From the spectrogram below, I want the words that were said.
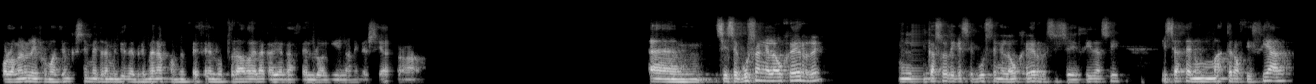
por lo menos la información que se me transmitió de primera cuando empecé el doctorado era que había que hacerlo aquí en la Universidad de Granada. Em, si se cursa en el UGR, en el caso de que se curse en el UGR, si se decide así, y se hace en un máster oficial,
